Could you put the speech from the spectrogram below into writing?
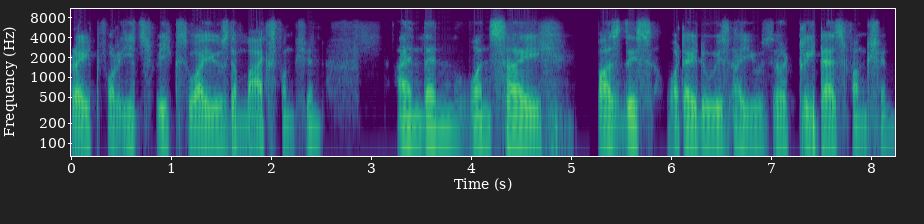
right, for each week, so I use the max function. And then once I pass this, what I do is I use a TREATAS function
